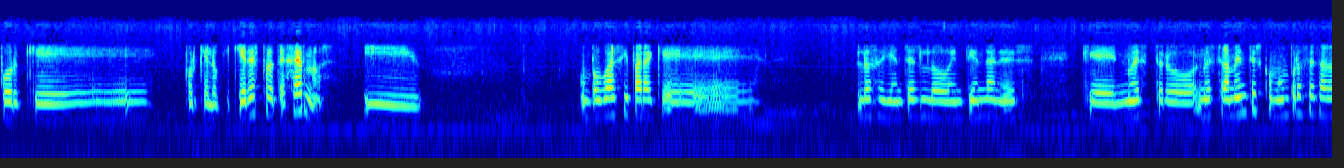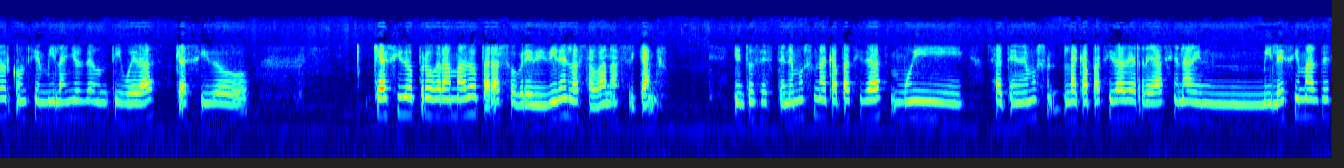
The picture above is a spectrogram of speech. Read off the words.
porque, porque lo que quiere es protegernos. Y un poco así para que los oyentes lo entiendan es que nuestro, nuestra mente es como un procesador con 100.000 años de antigüedad que ha sido que ha sido programado para sobrevivir en la sabana africana. Entonces tenemos una capacidad muy, o sea, tenemos la capacidad de reaccionar en milésimas de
